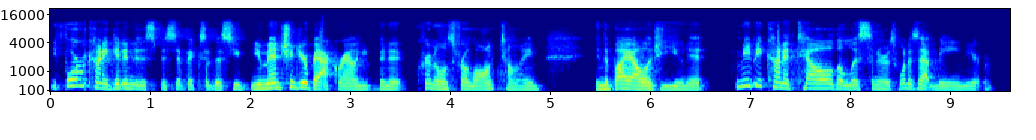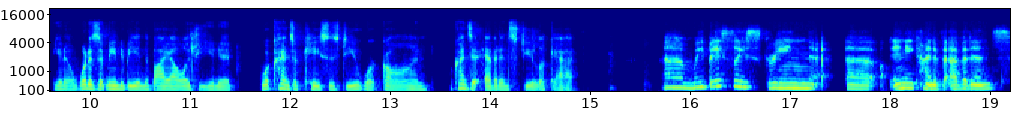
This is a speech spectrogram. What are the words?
before we kind of get into the specifics of this you, you mentioned your background. You've been a criminalist for a long time in the biology unit. Maybe kind of tell the listeners what does that mean? You're, you know what does it mean to be in the biology unit? What kinds of cases do you work on? What kinds of evidence do you look at? Um, we basically screen uh, any kind of evidence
